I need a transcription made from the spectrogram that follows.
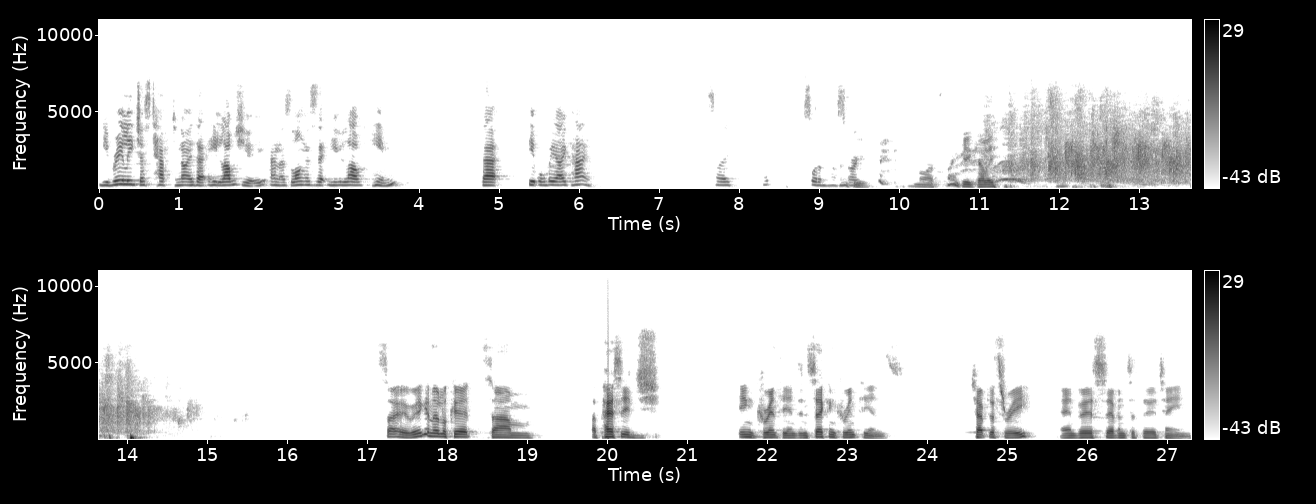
You really just have to know that He loves you, and as long as that you love Him, that it will be okay. So that's sort of my Thank story. you. Nice. Thank you, Kelly. So we're going to look at um, a passage in Corinthians, in 2 Corinthians, chapter 3, and verse 7 to 13.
